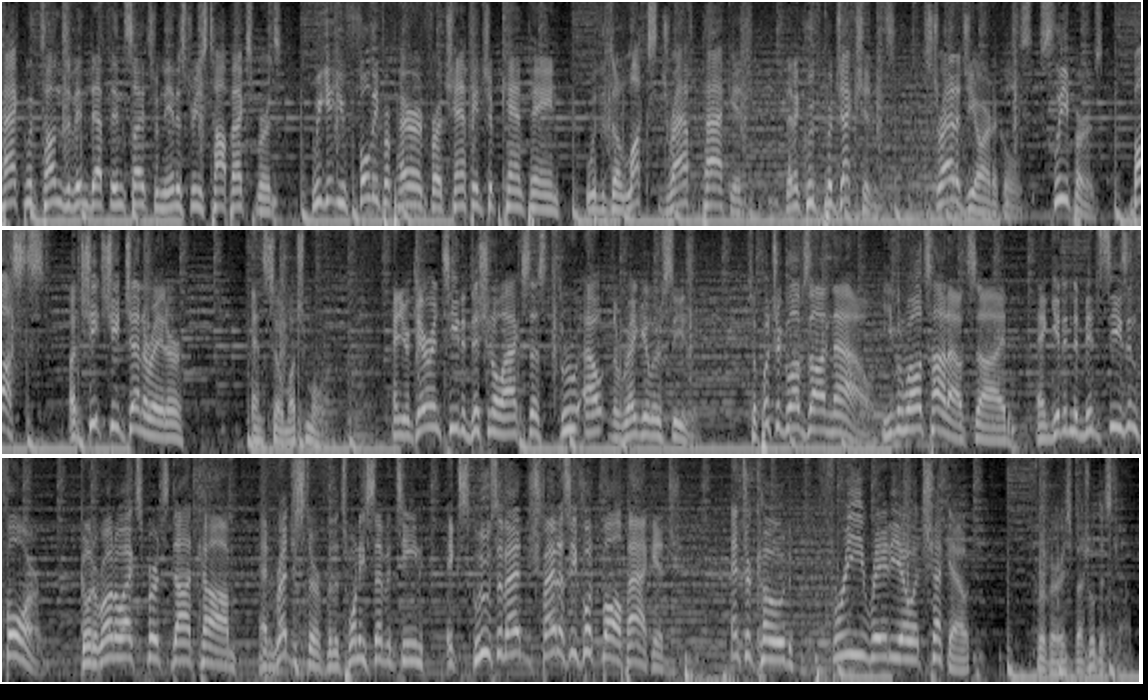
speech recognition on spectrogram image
Packed with tons of in depth insights from the industry's top experts, we get you fully prepared for a championship campaign with a deluxe draft package that includes projections, strategy articles, sleepers, busts, a cheat sheet generator, and so much more. And you're guaranteed additional access throughout the regular season. So put your gloves on now, even while it's hot outside, and get into midseason form. Go to rotoexperts.com and register for the 2017 exclusive Edge Fantasy Football Package. Enter code FREE RADIO at checkout for a very special discount.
